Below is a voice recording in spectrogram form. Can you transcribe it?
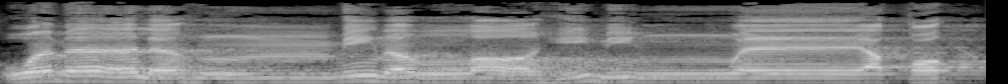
وما لهم من الله من واق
